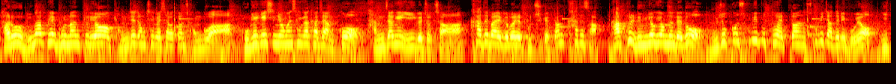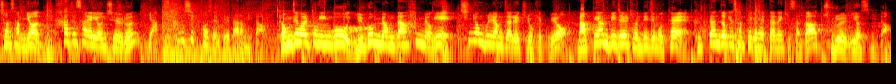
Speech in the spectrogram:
바로 눈앞에 불만 끓여 경제 정책을 세웠던 정부와 고객의 신용은 생각하지 않고 당장의 이익을 쫓아 카드 발급을 부추겼던 카드사 갚을 능력이 없는데도 무조건 소비부터 했던 소비자들이 모여 2003년 카드사의 연체율은 약 30%에 달합니다. 경제활동 인구 7명당 1명이 신용불량자를 기록했고요. 막대한 빚을 견디지 못해 극단적인 선택을 했다는 기사가 줄을 이었습니다.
